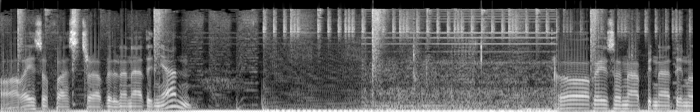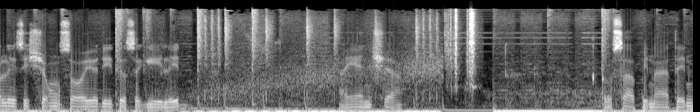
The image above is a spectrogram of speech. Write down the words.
Okay, so fast travel na natin yan. Okay, so napin natin ulit si Shong Soyo dito sa gilid. Ayan siya. Kausapin natin.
